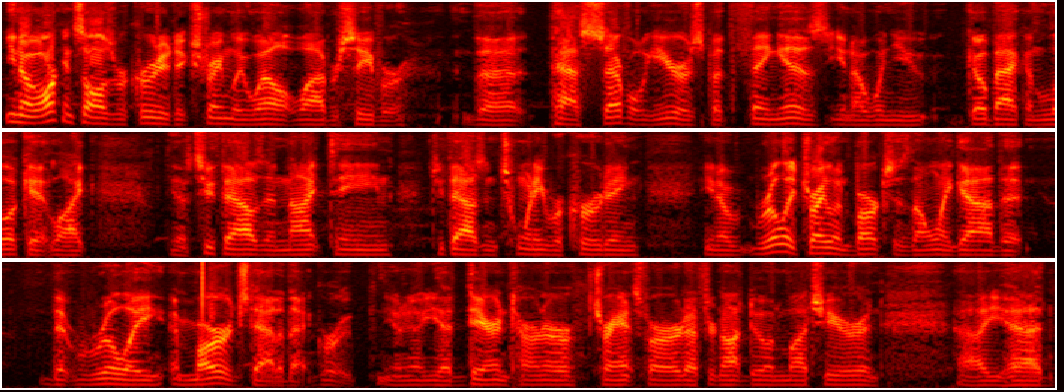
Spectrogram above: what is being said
you know Arkansas has recruited extremely well at wide receiver the past several years. But the thing is, you know, when you go back and look at like you know 2019, 2020 recruiting, you know, really Treylon Burks is the only guy that that really emerged out of that group. You know, you had Darren Turner transferred after not doing much here, and uh, you had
